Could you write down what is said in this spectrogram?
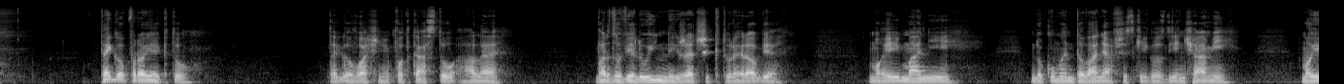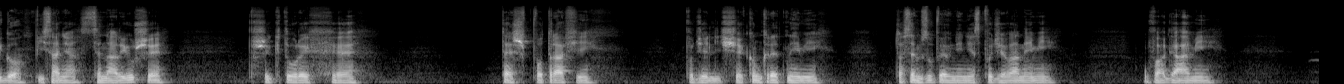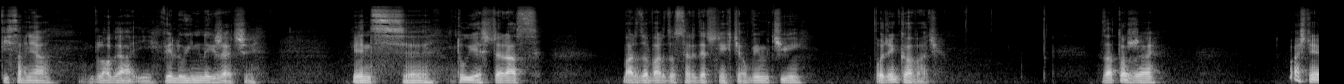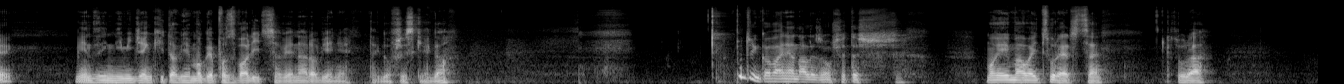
tego projektu, tego właśnie podcastu, ale bardzo wielu innych rzeczy, które robię. Mojej manii dokumentowania wszystkiego zdjęciami, mojego pisania scenariuszy, przy których e, też potrafi podzielić się konkretnymi, czasem zupełnie niespodziewanymi uwagami, pisania bloga i wielu innych rzeczy. Więc e, tu jeszcze raz bardzo, bardzo serdecznie chciałbym Ci podziękować za to, że właśnie między innymi dzięki Tobie mogę pozwolić sobie na robienie tego wszystkiego. Podziękowania należą się też mojej małej córeczce, która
